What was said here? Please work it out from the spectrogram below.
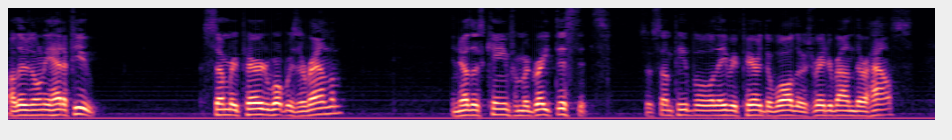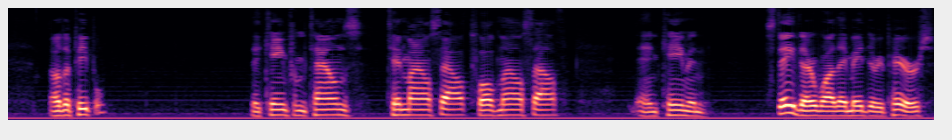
Others only had a few. Some repaired what was around them. And others came from a great distance. So some people, they repaired the wall that was right around their house. Other people, they came from towns 10 miles south, 12 miles south, and came and stayed there while they made the repairs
